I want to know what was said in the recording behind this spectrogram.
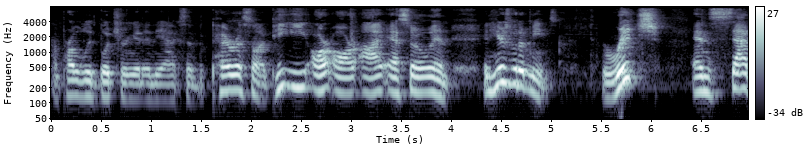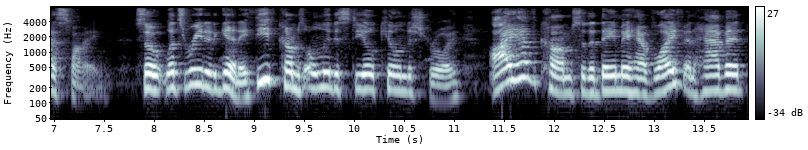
I'm probably butchering it in the accent, but perison, P E R R I S O N. And here's what it means rich and satisfying. So let's read it again. A thief comes only to steal, kill, and destroy. I have come so that they may have life and have it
